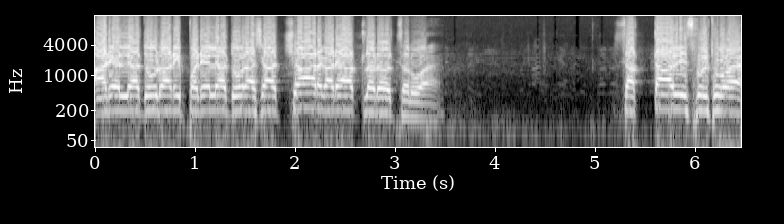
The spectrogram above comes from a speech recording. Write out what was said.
आडेल्या दोन आणि पडेल्या दोन अशा चार गाड्यात लढत चालू आहे. सत्तावीस पळतोय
